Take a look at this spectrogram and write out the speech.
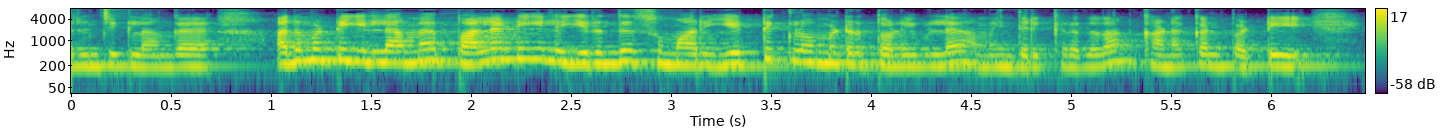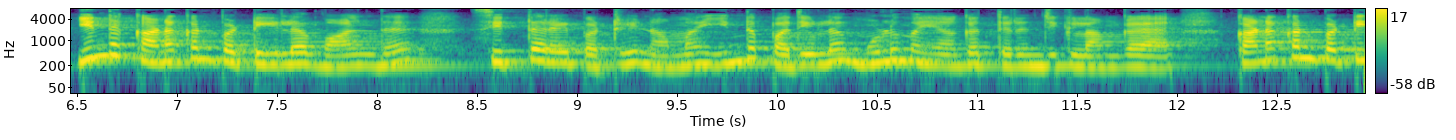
தெரிஞ்சுக்கலாங்க. அது மட்டும் இல்லாமல் பழனியில் இருந்து சுமார் எட்டு கிலோமீட்டர் தொலைவில் அமைந்திருக்கிறது தான் கணக்கன்பட்டி. இந்த கணக்கன்பட்டியில் வாழ்ந்த சித்தரை பற்றி நம்ம இந்த பதிவில் முழுமையாக தெரிஞ்சுக்கலாங்க. கணக்கன்பட்டி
